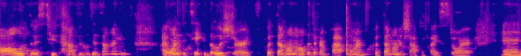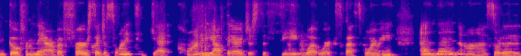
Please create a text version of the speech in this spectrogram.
all of those 2000 designs, I wanted to take those shirts, put them on all the different platforms, put them on a Shopify store, and go from there. But first, I just wanted to get quantity out there just to see what works best for me, and then uh, sort of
